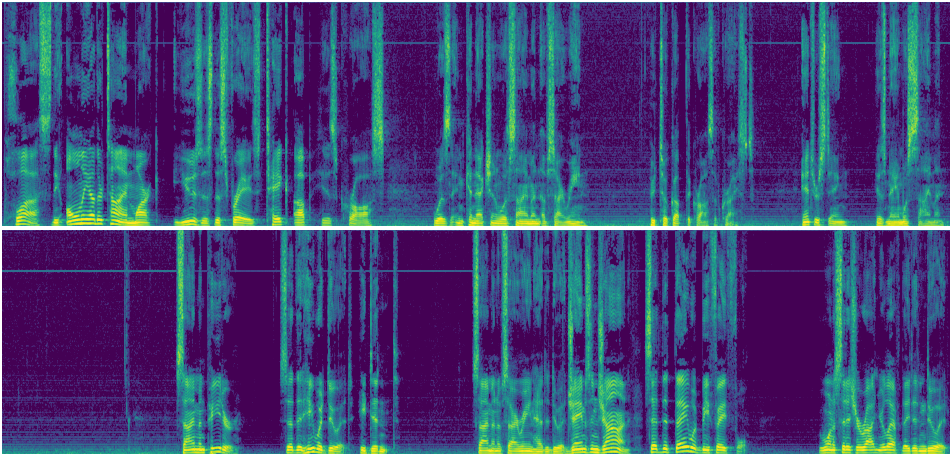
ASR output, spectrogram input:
Plus, the only other time Mark uses this phrase, take up his cross, was in connection with Simon of Cyrene, who took up the cross of Christ. Interesting, his name was Simon. Simon Peter said that he would do it. He didn't. Simon of Cyrene had to do it. James and John said that they would be faithful. We want to sit at your right and your left. They didn't do it.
